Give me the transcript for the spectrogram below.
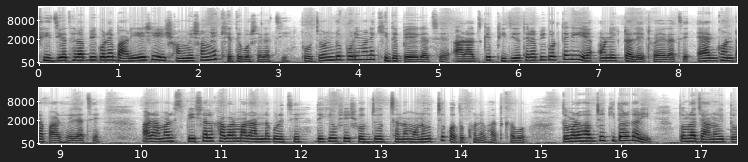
ফিজিওথেরাপি করে বাড়ি এসে এই সঙ্গে সঙ্গে খেতে বসে গেছি। প্রচণ্ড পরিমাণে খিদে পেয়ে গেছে আর আজকে ফিজিওথেরাপি করতে গিয়ে অনেকটা লেট হয়ে গেছে, এক ঘণ্টা পার হয়ে গেছে। আর আমার স্পেশাল খাবার মা রান্না করেছে, দেখেও সেই সহ্য হচ্ছে না, মনে হচ্ছে কতক্ষণে ভাত খাব। তোমরা ভাবছ কী তরকারি? তোমরা জানোই তো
